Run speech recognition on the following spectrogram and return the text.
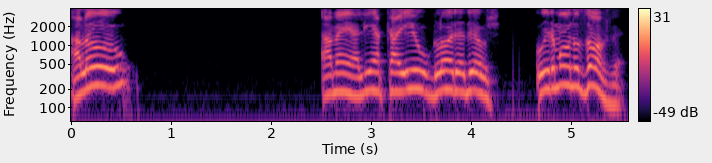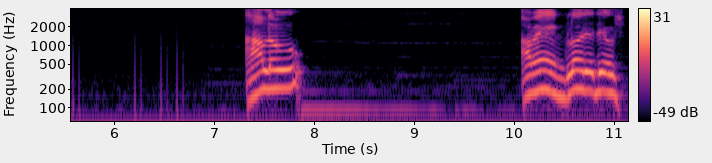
Alô? Amém. A linha caiu, glória a Deus. O irmão nos ouve. Alô? Amém, glória a Deus.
